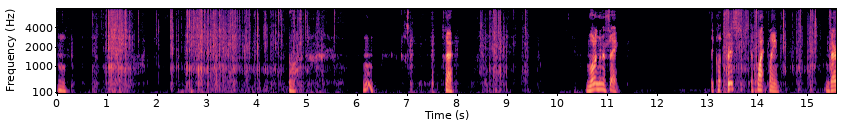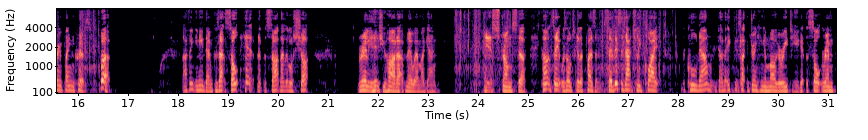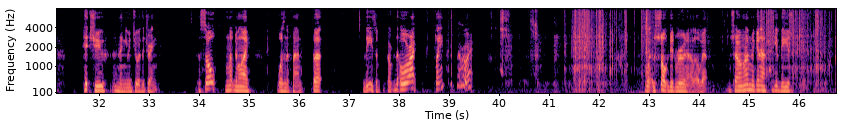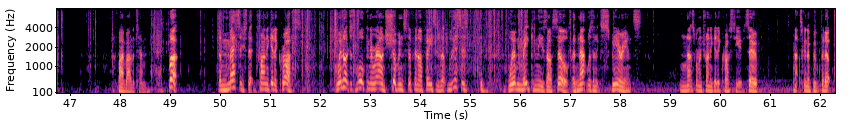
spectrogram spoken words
Mm. Mm. Okay. What I'm going to say. The crisps are quite plain. Very plain crisps. But I think you need them because that salt hit at the start, that little shot, really hits you hard out of nowhere, my gang. It's strong stuff. Can't say it was altogether pleasant. So this is actually quite the cool down. It's like drinking a margarita. You get the salt rim, hits you, and then you enjoy the drink. The salt, I'm not going to lie, wasn't a fan. But these are, are all right. Plain, they're all right. Well, the salt did ruin it a little bit. So I'm only going to have to give these 5 out of 10. But the message that trying to get across. We're not just walking around shoving stuff in our faces. But this is, we're making these ourselves. And that was an experience. And that's what I'm trying to get across to you. So that's going to put up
